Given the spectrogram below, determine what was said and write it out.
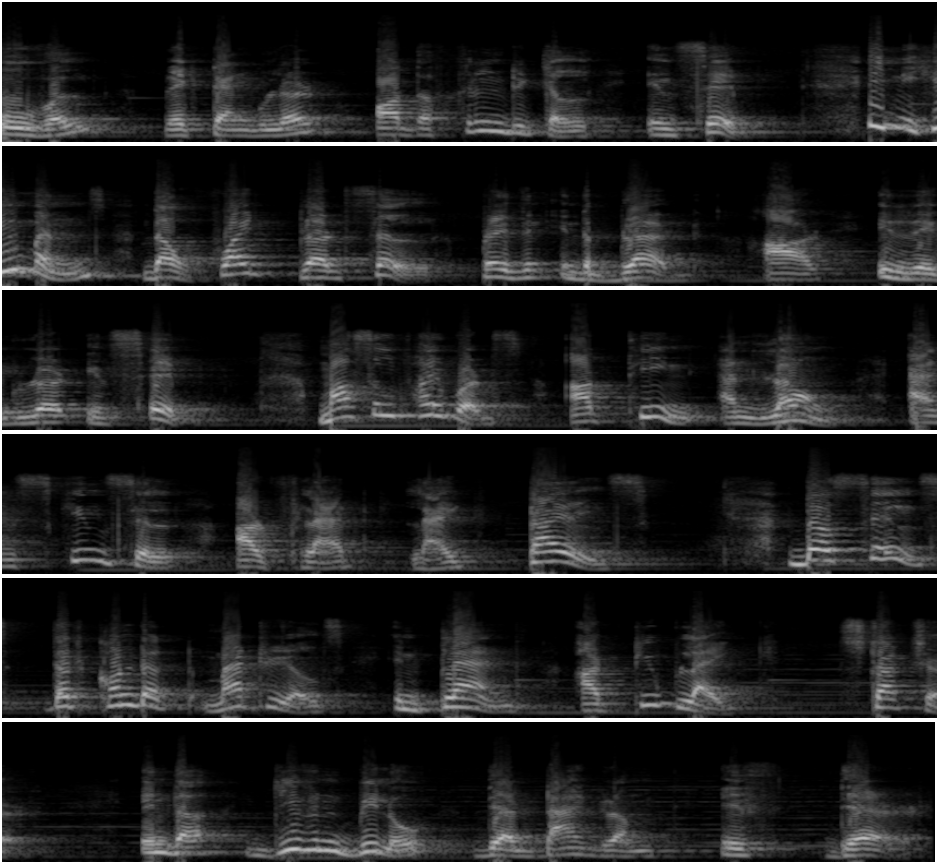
oval, rectangular or the cylindrical in shape. In humans, the white blood cell present in the blood are irregular in shape. Muscle fibers are thin and long and skin cells are flat like tiles. The cells that conduct materials in plants are tube-like structure. In the given below, their diagram is there.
